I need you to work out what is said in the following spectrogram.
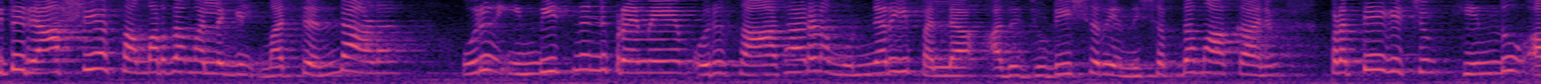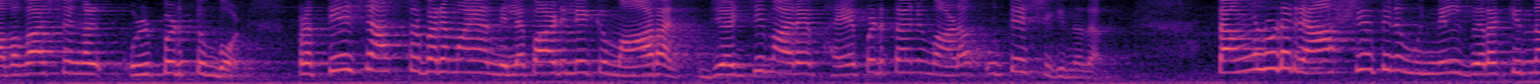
ഇത് രാഷ്ട്രീയ സമ്മർദ്ദമല്ലെങ്കിൽ മറ്റെന്താണ്? ഒരു ഇംപീച്ച്മെന്റ് പ്രമേയം ഒരു സാധാരണ മുന്നറിയിപ്പല്ല. അത് ജുഡീഷ്യറിയെ നിശബ്ദമാക്കാനും പ്രത്യേകിച്ചും ഹിന്ദു അവകാശങ്ങൾ ഉൾപ്പെടുത്തുമ്പോൾ പ്രത്യയശാസ്ത്രപരമായ നിലപാടിലേക്ക് മാറാൻ ജഡ്ജിമാരെ ഭയപ്പെടുത്താനുമാണ് ഉദ്ദേശിക്കുന്നത്. തങ്ങളുടെ രാഷ്ട്രീയത്തിന് മുന്നിൽ വിറയ്ക്കുന്ന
